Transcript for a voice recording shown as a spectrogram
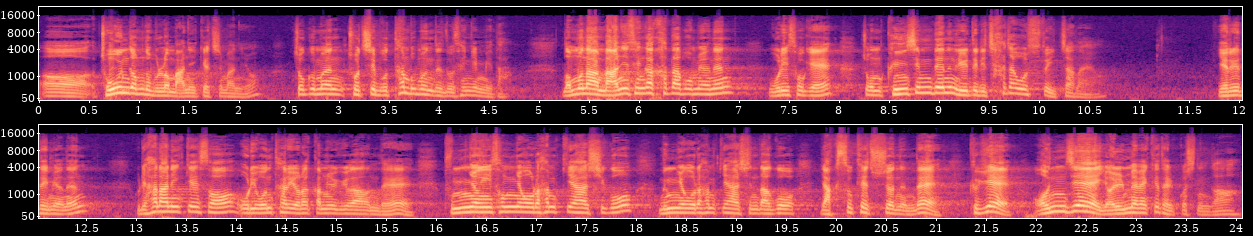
어, 좋은 점도 물론 많이 있겠지만요. 조금은 좋지 못한 부분들도 생깁니다. 너무나 많이 생각하다 보면은 우리 속에 좀 근심되는 일들이 찾아올 수도 있잖아요. 예를 들면은 우리 하나님께서 우리 온타리 연합감리교 가운데 분명히 성령으로 함께 하시고 능력으로 함께 하신다고 약속해 주셨는데 그게 언제 열매 맺게 될 것인가?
